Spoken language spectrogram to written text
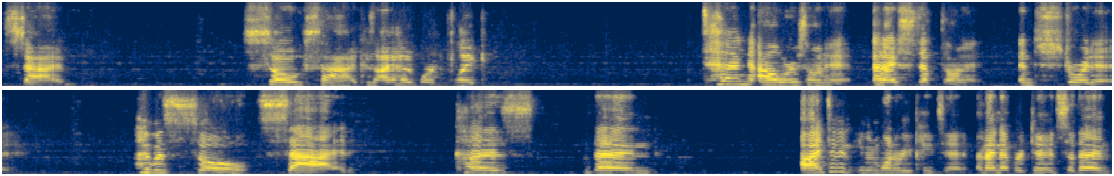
sad. So sad because I had worked like 10 hours on it and I stepped on it and destroyed it. I was so sad because then I didn't even want to repaint it and I never did. So then,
